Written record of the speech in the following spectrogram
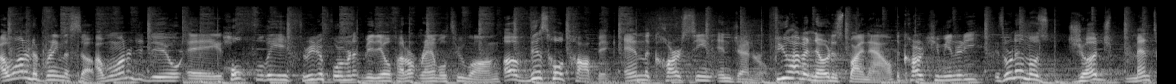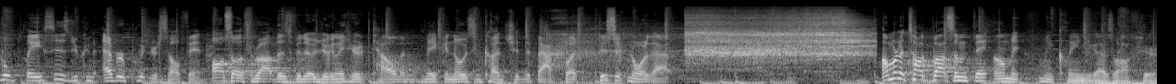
I wanted to bring this up. I wanted to do a hopefully three to four minute video, if I don't ramble too long, of this whole topic and the car scene in general. If you haven't noticed by now, the car community is one of the most judgmental places you can ever put yourself in. Also, throughout this video, you're gonna hear Calvin making noise and cutting shit in the back, but just ignore that. I'm gonna talk about something. Let me, let me clean you guys off here.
